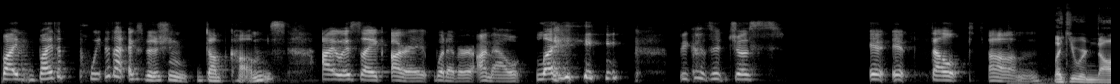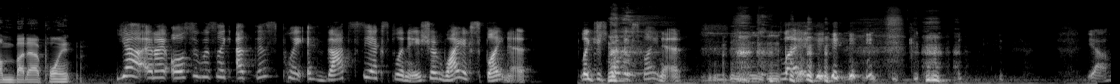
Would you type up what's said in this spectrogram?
by by the point that that expedition dump comes, I was like, all right, whatever, I'm out. Like because it just it it felt um Like you were numb by that point? yeah, and I also was like, at this point, if that's the explanation, why explain it? Like, just don't explain it. Like, yeah.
